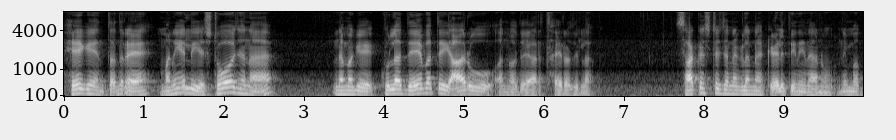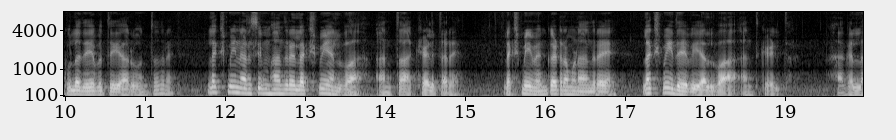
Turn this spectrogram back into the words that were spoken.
ಹೇಗೆ ಅಂತಂದರೆ, ಮನೆಯಲ್ಲಿ ಎಷ್ಟೋ ಜನ ನಮಗೆ ಕುಲದೇವತೆ ಯಾರು ಅನ್ನೋದೇ ಅರ್ಥ ಇರೋದಿಲ್ಲ. ಸಾಕಷ್ಟು ಜನಗಳನ್ನು ಕೇಳ್ತೀನಿ ನಾನು, ನಿಮ್ಮ ಕುಲದೇವತೆ ಯಾರು ಅಂತಂದರೆ, ಲಕ್ಷ್ಮೀ ನರಸಿಂಹ ಅಂದರೆ ಲಕ್ಷ್ಮಿ ಅಲ್ವಾ ಅಂತ ಕೇಳ್ತಾರೆ. ಲಕ್ಷ್ಮೀ ವೆಂಕಟರಮಣ ಅಂದರೆ ಲಕ್ಷ್ಮೀ ದೇವಿ ಅಲ್ವಾ ಅಂತ ಕೇಳ್ತಾರೆ. ಹಾಗಲ್ಲ.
